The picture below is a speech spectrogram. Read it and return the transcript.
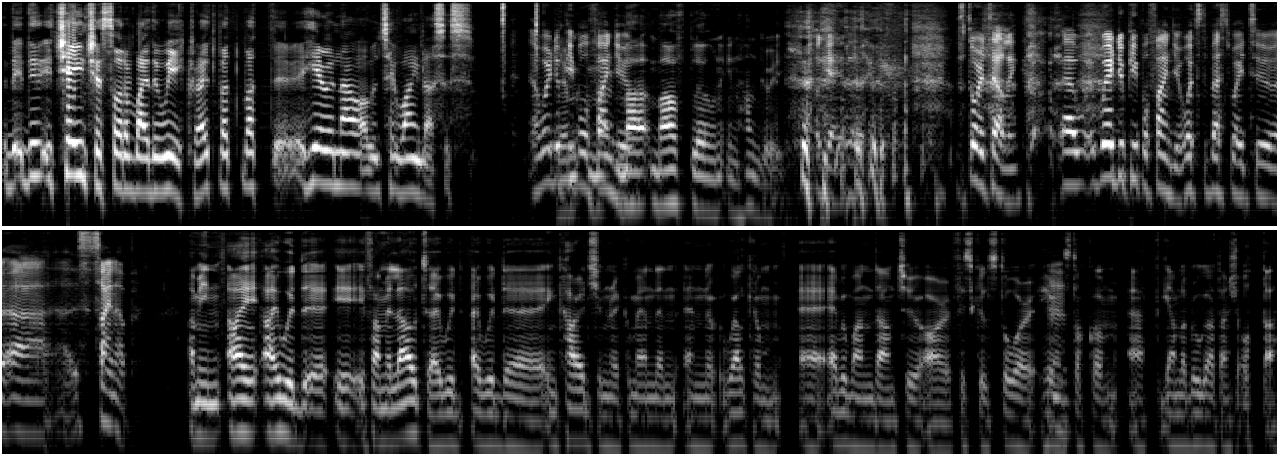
it changes sort of by the week, right? But but uh, here and now I would say wine glasses. And where do people find you? mouth blown in Hungary. okay, storytelling. Uh, where do people find you? What's the best way to uh, sign up? I mean, I I would, uh, if I'm allowed to, I would I would uh, encourage and recommend and, and welcome uh, everyone down to our physical store here mm. in Stockholm at Gamla Brogatan 28.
